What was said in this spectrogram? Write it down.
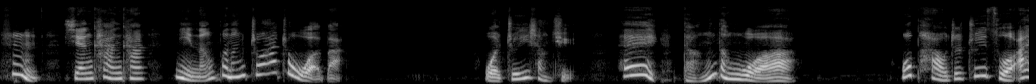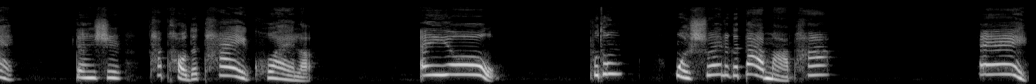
哼，先看看你能不能抓住我吧。我追上去，哎，等等我！我跑着追左爱，但是他跑得太快了。哎呦！扑通，我摔了个大马趴。哎，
